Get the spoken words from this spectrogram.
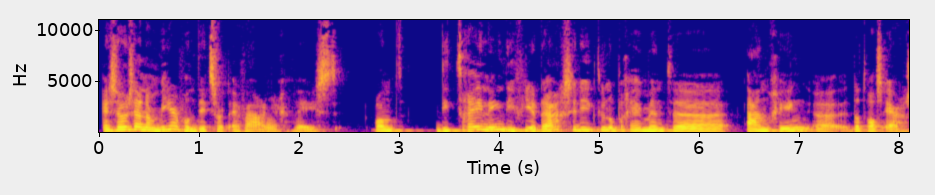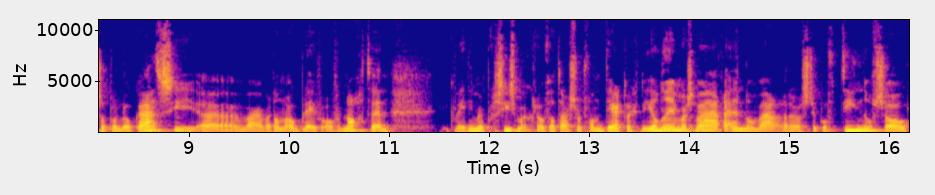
En zo zijn er meer van dit soort ervaringen geweest. Want die training, die vierdaagse die ik toen op een gegeven moment uh, aanging, uh, dat was ergens op een locatie uh, waar we dan ook bleven overnachten. En ik weet niet meer precies, maar ik geloof dat daar een soort van 30 deelnemers waren. En dan waren er een stuk of tien of zo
